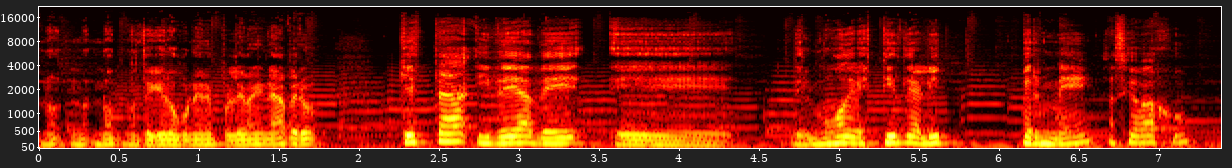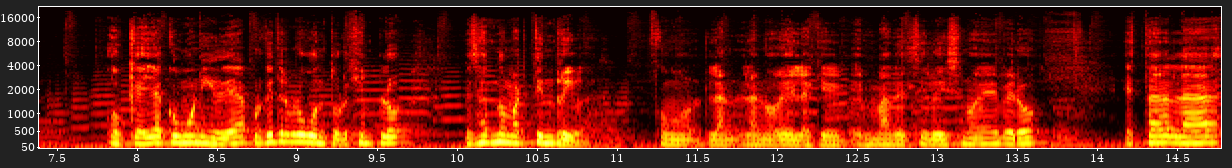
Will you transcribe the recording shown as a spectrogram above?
no, no, no- te quiero poner en problema ni nada, pero que esta idea de, eh, del modo de vestir de la elite permee hacia abajo, o que haya como una idea, ¿por qué te lo pregunto? Por ejemplo, pensando en Martín Rivas, como la, la novela que es más del siglo XIX, pero está la,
